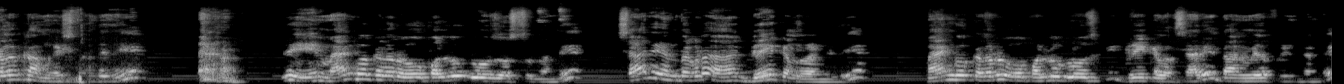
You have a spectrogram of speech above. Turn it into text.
కలర్ కాంబినేషన్ అండి ఇది. ఇది మ్యాంగో కలర్ పళ్ళు బ్లౌజ్ వస్తుందండి. శారీ అంతా కూడా గ్రే కలర్ అండి ఇది. మ్యాంగో కలర్ పళ్ళు బ్లౌజ్కి గ్రే కలర్ శారీ దాని మీద ప్రింట్ అండి.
